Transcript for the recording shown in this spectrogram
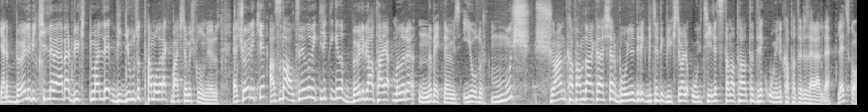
yani böyle bir kille beraber büyük ihtimalle videomuzu tam olarak başlamış bulunuyoruz. Ya şöyle ki aslında 6 level'ı bekleyecektik ya da böyle bir hata yapmalarını beklememiz iyi olur. Muş şu an kafamda arkadaşlar bu oyunu direkt bitirdik. Büyük ihtimalle ultiyle stun ata ata direkt oyunu kapatırız herhalde. Let's go.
